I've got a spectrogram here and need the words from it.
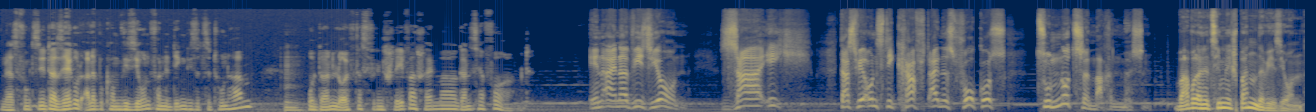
Das funktioniert da sehr gut. Alle bekommen Visionen von den Dingen, die sie zu tun haben. Mhm. Und dann läuft das für den Schläfer scheinbar ganz hervorragend. In einer Vision sah ich, dass wir uns die Kraft eines Fokus zunutze machen müssen. War wohl eine ziemlich spannende Vision.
